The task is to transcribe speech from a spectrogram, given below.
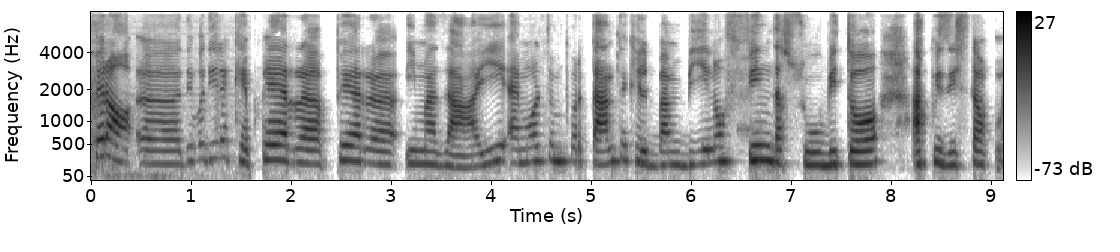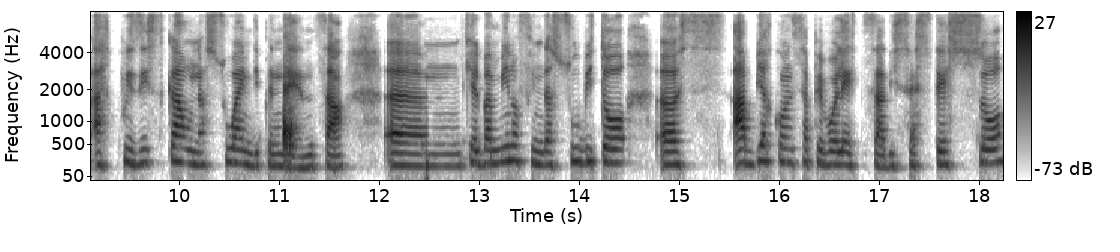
Però eh, devo dire che per, per, i Masai è molto importante che il bambino fin da subito acquisisca, una sua indipendenza, eh, che il bambino fin da subito eh, abbia consapevolezza di se stesso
